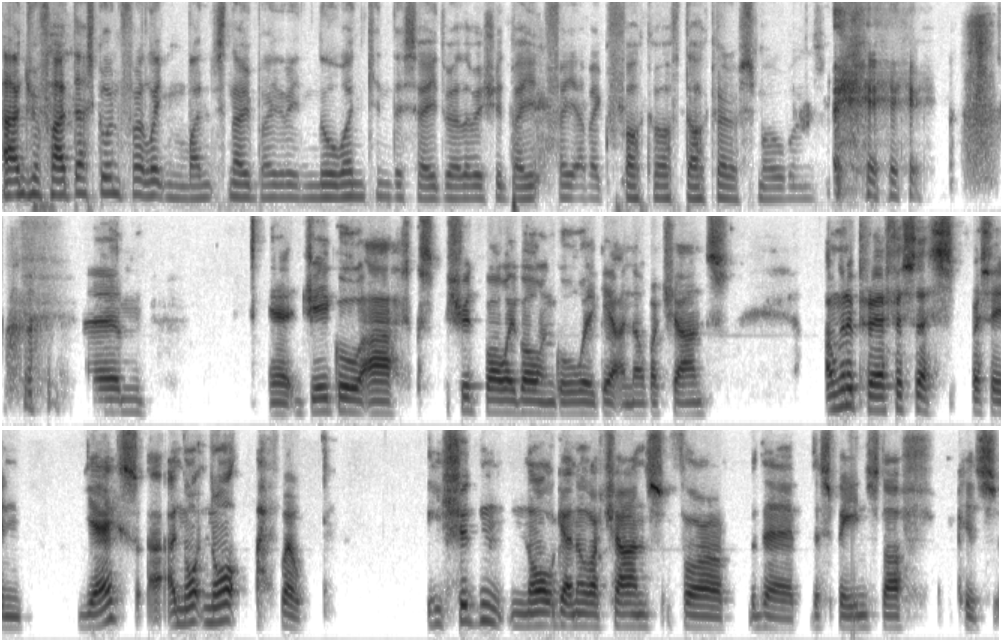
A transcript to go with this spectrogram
And we've had this going for like months now, by the way. No one can decide whether we should buy, fight a big fuck off duck or small ones. Um, uh, Jago asks, should Boli Bolingoli get another chance? I'm going to preface this by saying yes. I, I not not well. He shouldn't not get another chance for the the Spain stuff because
